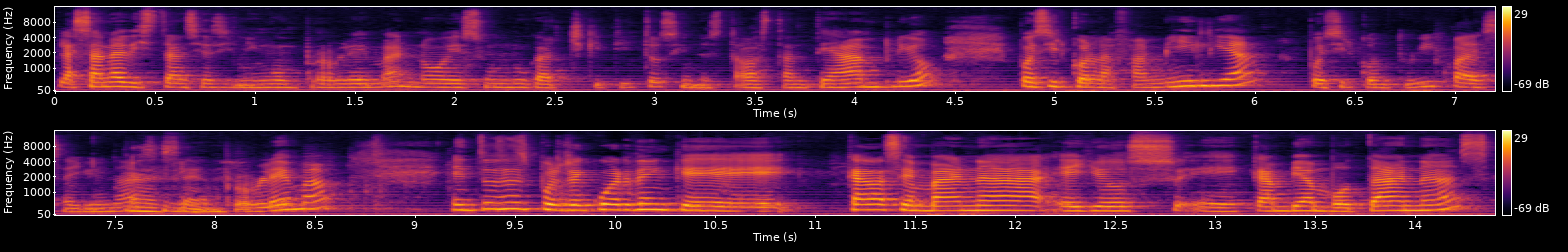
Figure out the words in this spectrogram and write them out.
la sana distancia sin ningún problema. No es un lugar chiquitito, sino está bastante amplio. Puedes ir con la familia, puedes ir con tu hijo a desayunar sin ningún problema. Entonces, pues recuerden que cada semana ellos eh, cambian botanas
